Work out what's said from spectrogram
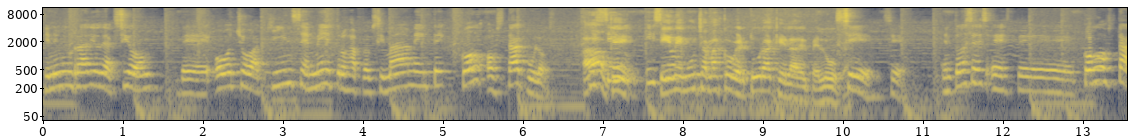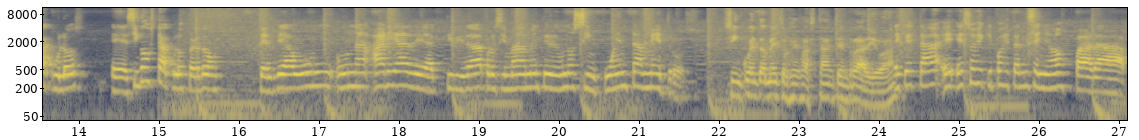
tienen un radio de acción de 8 a 15 metros aproximadamente con obstáculos. Ah, Y ok. sin- y sin Tiene mucha más cobertura que la del peluca. Sí, sí. Entonces, este, con obstáculos, eh, sin obstáculos, perdón, tendría un, una área de actividad aproximadamente de unos 50 metros. 50 metros es bastante en radio, ¿ah? Es que está, e- esos equipos están diseñados para,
